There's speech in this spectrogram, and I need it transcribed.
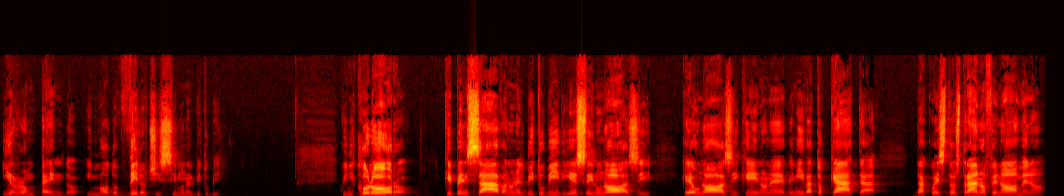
irrompendo in modo velocissimo nel B2B. Quindi coloro che pensavano nel B2B di essere in un'oasi, che è un'oasi che non è, veniva toccata da questo strano fenomeno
